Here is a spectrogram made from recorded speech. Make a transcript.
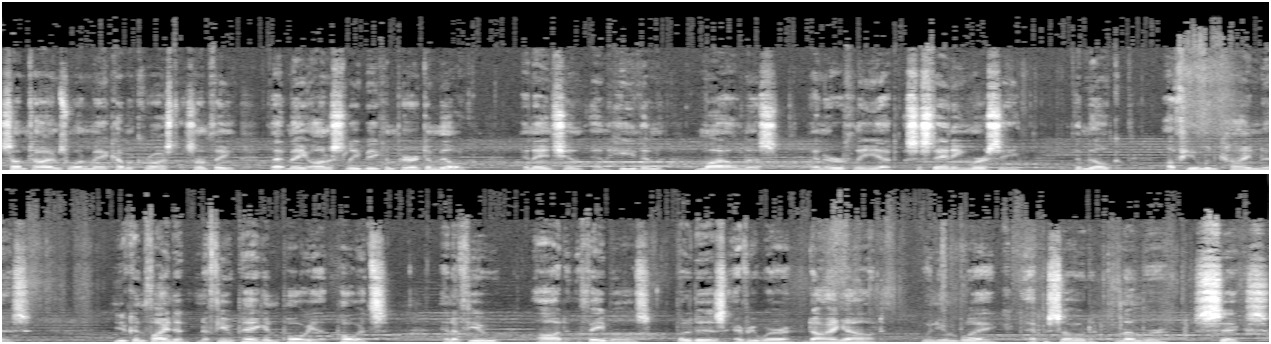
Sometimes one may come across something that may honestly be compared to milk, an ancient and heathen mildness, an earthly yet sustaining mercy, the milk of human kindness. You can find it in a few pagan poet, poets and a few odd fables, but it is everywhere dying out. William Blake, episode number six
